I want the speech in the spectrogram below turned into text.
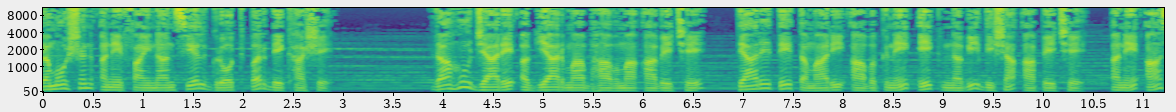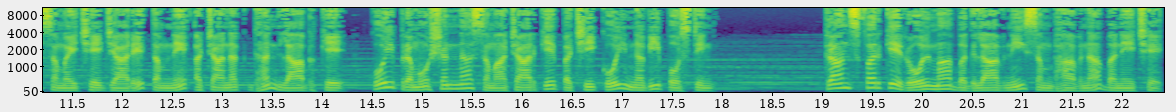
પ્રમોશન અને ફાઇનાન્સિયલ ગ્રોથ પર દેખાશે. રાહુ જ્યારે અગિયારમા ભાવમાં આવે છે, ત્યારે તે તમારી આવકને એક નવી દિશા આપે છે અને આ સમય છે જ્યારે તમને અચાનક ધન લાભ કે કોઈ પ્રમોશનના સમાચાર કે પછી કોઈ નવી પોસ્ટિંગ, ટ્રાન્સફર કે રોલમાં બદલાવની સંભાવના બને છે.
